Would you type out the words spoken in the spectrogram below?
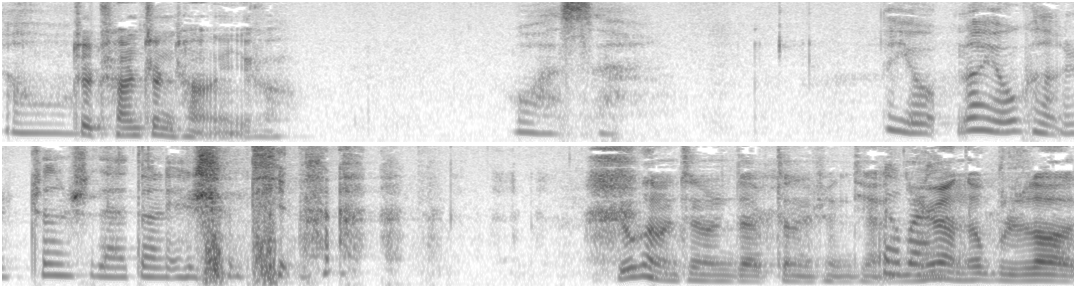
哦，就穿正常的衣服。哇塞，那有那有可能真的是在锻炼身体吧？有可能真的是在锻炼身体永远都不知道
